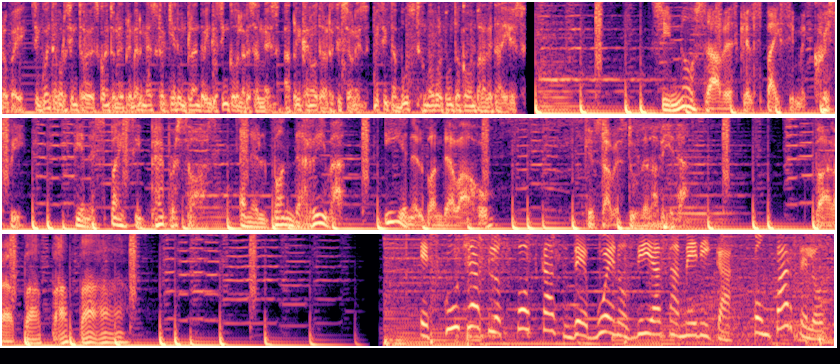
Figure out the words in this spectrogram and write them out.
AroPay. 50% de descuento en el primer mes requiere un plan de 25 dólares al mes. Aplican otras restricciones. Visita boostmobile.com para detalles. Si no sabes que el Spicy McCrispy tiene Spicy Pepper Sauce en el pan de arriba y en el pan de abajo, ¿qué sabes tú de la vida? Para, pa, pa, pa. Escuchas los podcasts de Buenos Días América, compártelos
